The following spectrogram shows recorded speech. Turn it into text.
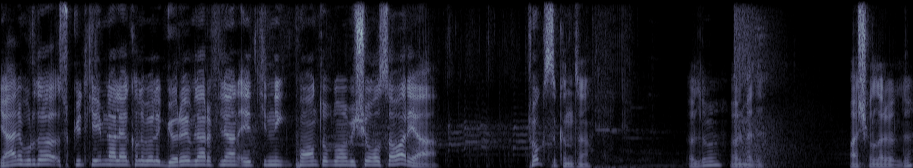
Yani burada Squid Game ile alakalı böyle görevler filan etkinlik puan toplama bir şey olsa var ya. Çok sıkıntı. Öldü mü? Ölmedi. Başkaları öldü.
